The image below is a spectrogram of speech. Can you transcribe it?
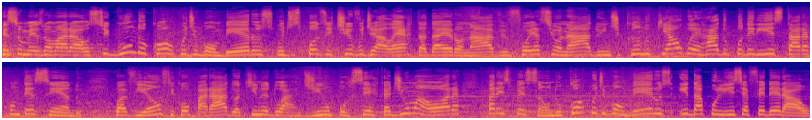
Isso mesmo, Amaral. Segundo o Corpo de Bombeiros, o dispositivo de alerta da aeronave foi acionado indicando que algo errado poderia estar acontecendo. O avião ficou parado aqui no Eduardinho por cerca de uma hora para inspeção do Corpo de Bombeiros e da Polícia Federal.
